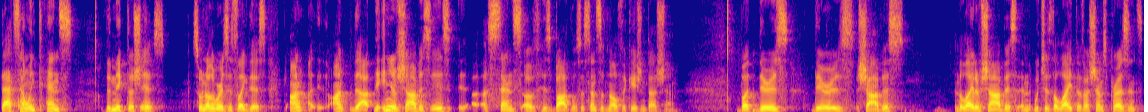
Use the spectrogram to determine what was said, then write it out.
That's how intense the mikdash is. So in other words, it's like this. On, on the, the Inyan of Shabbos is a sense of his batlos, a sense of nullification to Hashem. But there's there's Shabbos, and the light of Shabbos, and which is the light of Hashem's presence,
